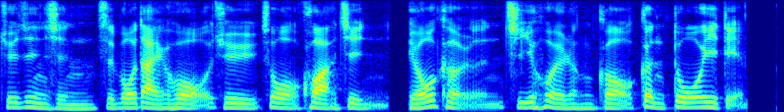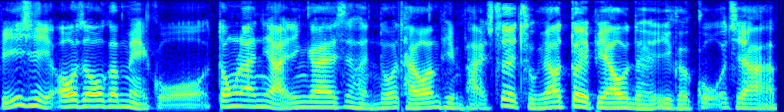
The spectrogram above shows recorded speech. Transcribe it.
去进行直播带货去做跨境，有可能机会能够更多一点。比起欧洲跟美国，东南亚应该是很多台湾品牌最主要对标的一个国家。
